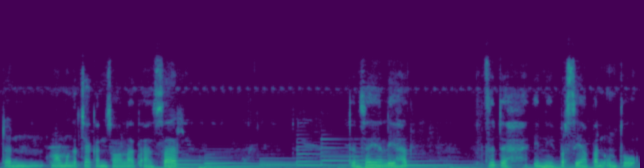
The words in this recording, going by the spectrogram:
dan mau mengerjakan sholat asar. Dan saya lihat sudah ini persiapan untuk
